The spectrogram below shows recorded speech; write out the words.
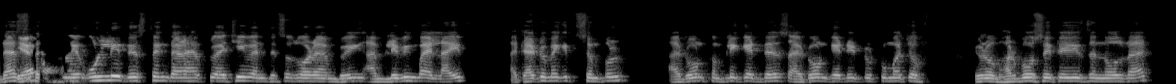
That's, Yeah. that's my only this thing that I have to achieve, and this is what I'm doing. I'm living my life. I try to make it simple. I don't complicate this. I don't get into too much of you know verbosities and all that.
